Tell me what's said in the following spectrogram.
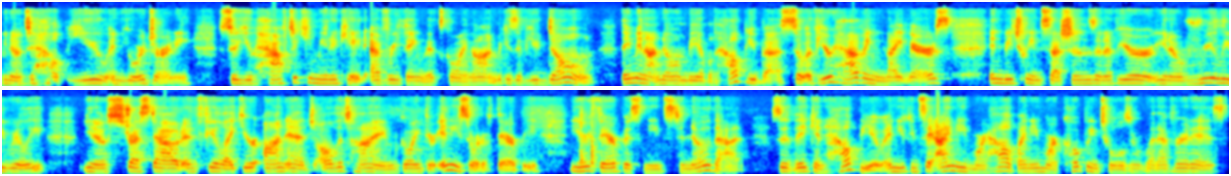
you know to mm-hmm. help you in your journey. So you have to communicate everything that's going on because if you don't they may not know and be able to help you best. So if you're having nightmares in between sessions and if you're you know really really you know stressed out and feel like you're on edge all the time going through any sort of therapy your therapist needs to know that so that they can help you. And you can say i need more help. I need more coping tools or whatever it is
